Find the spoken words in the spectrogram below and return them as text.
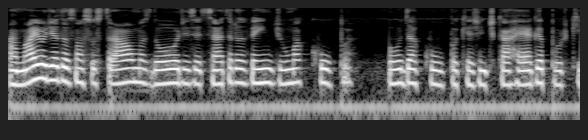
a maioria dos nossos traumas, dores, etc., vem de uma culpa, ou da culpa que a gente carrega porque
